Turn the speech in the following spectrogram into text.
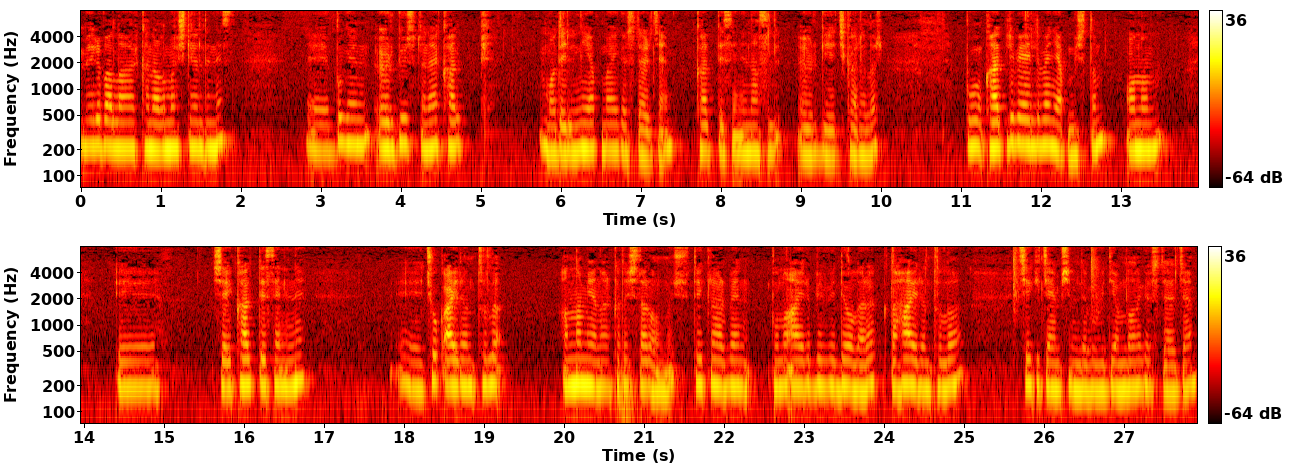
Merhabalar kanalıma hoş geldiniz. Ee, Bugün örgü üstüne kalp modelini yapmayı göstereceğim. Kalp deseni nasıl örgüye çıkarılır. Bu kalpli bir eldiven yapmıştım. Onun e, şey kalp desenini e, çok ayrıntılı anlamayan arkadaşlar olmuş. Tekrar ben bunu ayrı bir video olarak daha ayrıntılı çekeceğim şimdi bu videomda onu göstereceğim.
